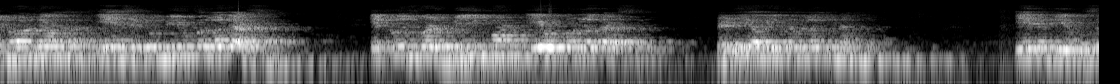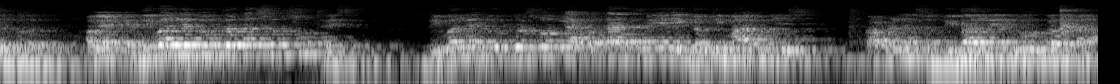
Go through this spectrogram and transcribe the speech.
એનો અર્થ એવો થાય, a જેટલું b ઉપર લગાડશે. એટલું જ બળ b પણ a ઉપર લગાડશે. રેડી હવે તમે લખી નાખો a ને b ઓપ્શન બદલ. હવે કે દિવાલને દૂર કરતા તો શું થશે દિવાલને દૂર કરશો એટલે આ પદાર્થ રહે એ ગતિમાં આવી જશે તો આપણે લખશું દિવાલને દૂર કરતા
